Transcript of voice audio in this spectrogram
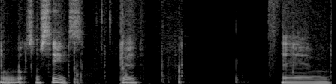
Oh, got some seeds. Good. Um,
